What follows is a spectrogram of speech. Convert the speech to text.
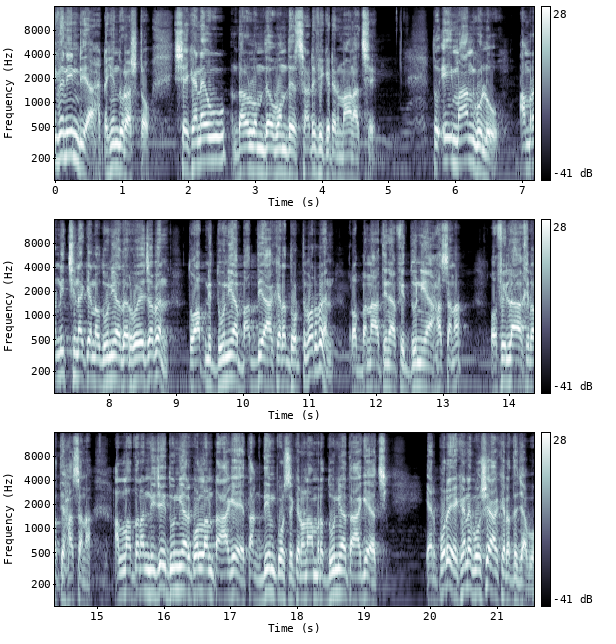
even India একটা হিন্দু রাষ্ট্র, সেখানেও দারুলম দেওবন্দের সার্টিফিকেটের মান আছে। তো এই মানগুলো আমরা নিচ্ছি না কেন দুনিয়াদার হয়ে যাবেন? তো আপনি দুনিয়া বাদ দিয়ে আখেরাত ধরতে পারবেন? রব্বানা আতিনা ফি দুনিয়া হাসানা। অফিল্লা আখিরাতে হাসানা। আল্লাহ তালা নিজেই দুনিয়ার কল্যাণটা আগে তাকদিম করছে, কেননা আমরা দুনিয়াতে আগে আছি। এরপরে এখানে বসে আখেরাতে যাব।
